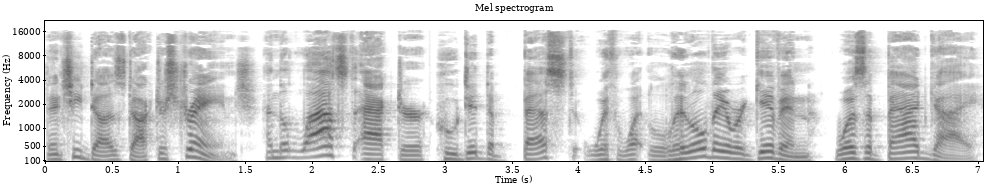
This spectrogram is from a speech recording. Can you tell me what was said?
than she does Doctor Strange. And the last actor who did the best with what little they were given was a bad guy.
